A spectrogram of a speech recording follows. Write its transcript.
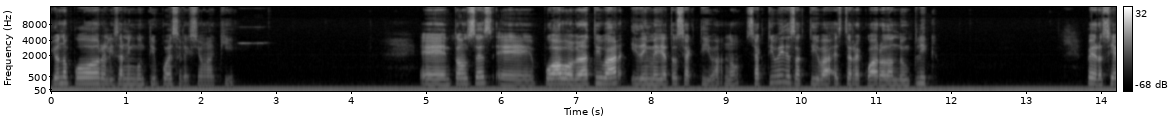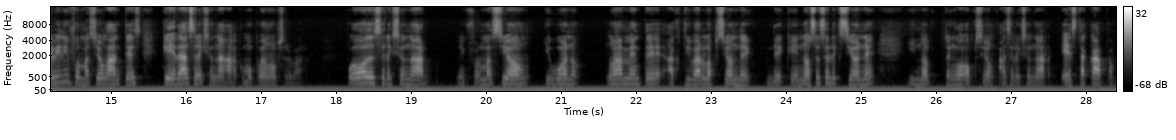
Yo no puedo realizar ningún tipo de selección aquí. Eh, entonces eh, puedo volver a activar y de inmediato se activa, ¿no? Se activa y desactiva este recuadro dando un clic. Pero si ha habido información antes, queda seleccionada, como pueden observar. Puedo deseleccionar la información y bueno, nuevamente activar la opción de, de que no se seleccione y no tengo opción a seleccionar esta capa,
